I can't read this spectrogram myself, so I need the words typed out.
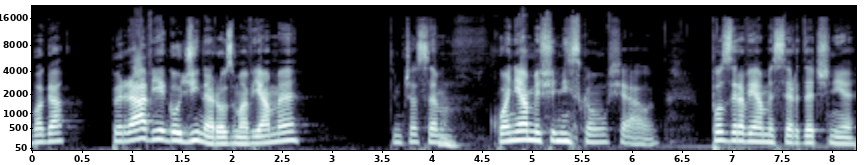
uwaga, prawie godzinę rozmawiamy, tymczasem kłaniamy się nisko musiałem. Pozdrawiamy serdecznie.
